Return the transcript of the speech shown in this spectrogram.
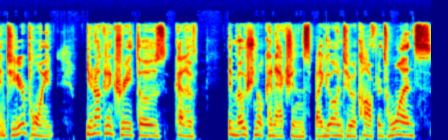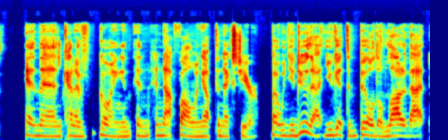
and to your point you're not going to create those kind of emotional connections by going to a conference once and then kind of going and, and, and not following up the next year but when you do that you get to build a lot of that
